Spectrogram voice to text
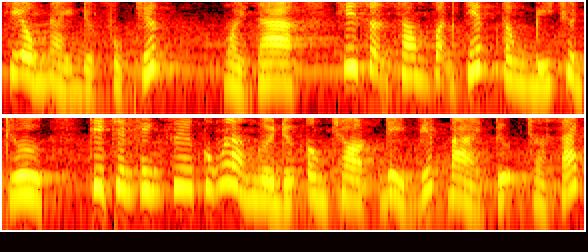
khi ông này được phục chức. Ngoài ra, khi soạn xong vạn kiếp tông bí truyền thư, thì Trần Khánh Dư cũng là người được ông chọn để viết bài tượng cho sách.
